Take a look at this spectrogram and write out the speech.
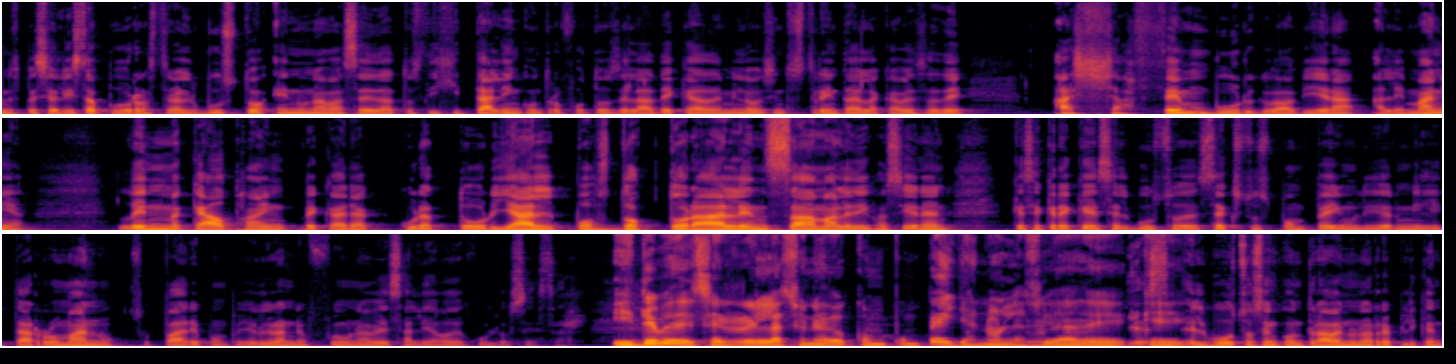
Un especialista pudo rastrear el busto en una base de datos digital y encontró fotos de la década de 1930 de la cabeza de Aschaffenburg, Baviera, Alemania. Lynn McAlpine, becaria curatorial postdoctoral en Sama, le dijo a CNN que se cree que es el busto de Sextus Pompey, un líder militar romano. Su padre, Pompeyo el Grande, fue una vez aliado de Julio César. Y debe de ser relacionado con Pompeya, ¿no? La ciudad de... que... El busto se encontraba en una réplica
